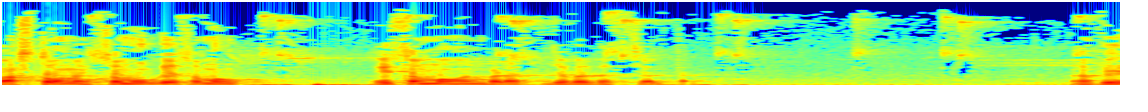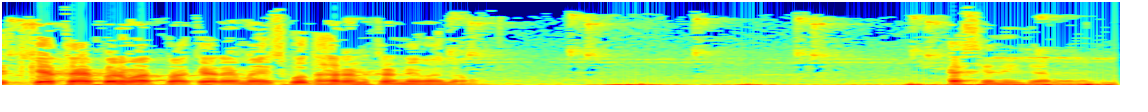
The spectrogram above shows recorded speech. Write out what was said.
वास्तव में समूह के समूह। ये सम्मोहन बड़ा ज़बरदस्त चलता है। वेद कहता है, परमात्मा कह रहा है, मैं इसको धारण करने वाला हूँ। ऐसे नहीं जाने वाली।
